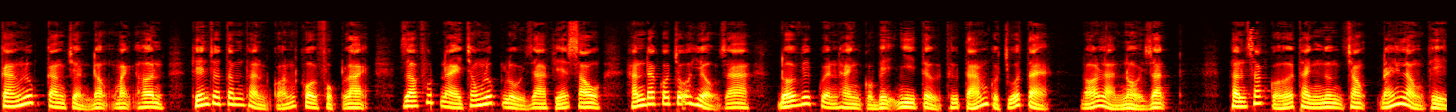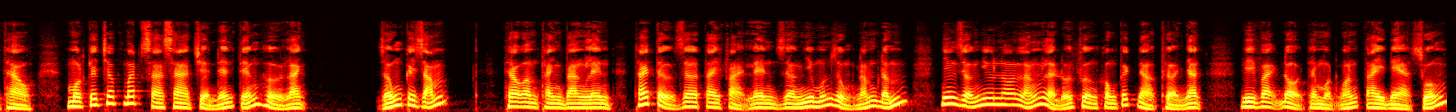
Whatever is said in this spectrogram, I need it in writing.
càng lúc càng chuyển động mạnh hơn, khiến cho tâm thần quán khôi phục lại. Giờ phút này trong lúc lùi ra phía sau, hắn đã có chỗ hiểu ra đối với quyền hành của vị nhi tử thứ tám của chúa tể, đó là nổi giận. Thần sắc của hứa thành ngưng trọng, đáy lòng thì thào, một cái chớp mắt xa xa chuyển đến tiếng hử lạnh. Giống cái rắm. Theo âm thanh vang lên, thái tử giơ tay phải lên dường như muốn dùng nắm đấm, nhưng dường như lo lắng là đối phương không cách nào thừa nhận, vì vậy đổi thêm một ngón tay đè xuống.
